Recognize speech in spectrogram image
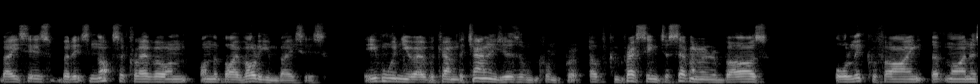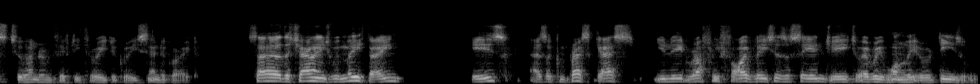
basis, but it's not so clever on, on the by volume basis even when you overcome the challenges of, of compressing to 700 bars or liquefying at minus 253 degrees centigrade. So the challenge with methane is, as a compressed gas, you need roughly five litres of CNG to every one litre of diesel.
